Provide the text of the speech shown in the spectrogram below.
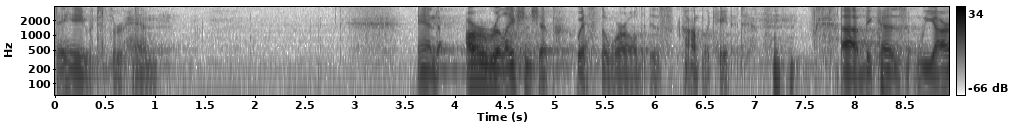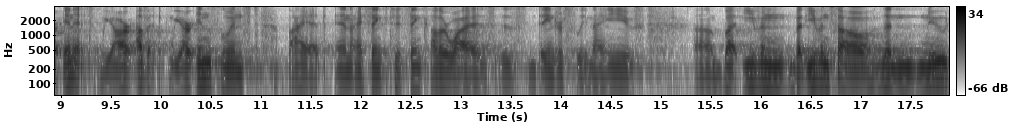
saved through him. And our relationship with the world is complicated uh, because we are in it, we are of it, we are influenced by it. And I think to think otherwise is dangerously naive. Uh, but, even, but even so, the new,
